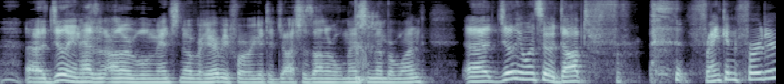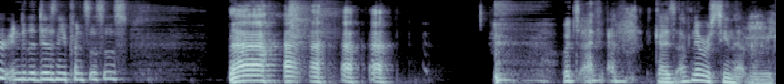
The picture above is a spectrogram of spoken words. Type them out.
Uh, Jillian has an honorable mention over here before we get to Josh's honorable mention number one. Uh, Jillian wants to adopt Fr- Frankenfurter into the Disney princesses, which I've, I've guys I've never seen that movie.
